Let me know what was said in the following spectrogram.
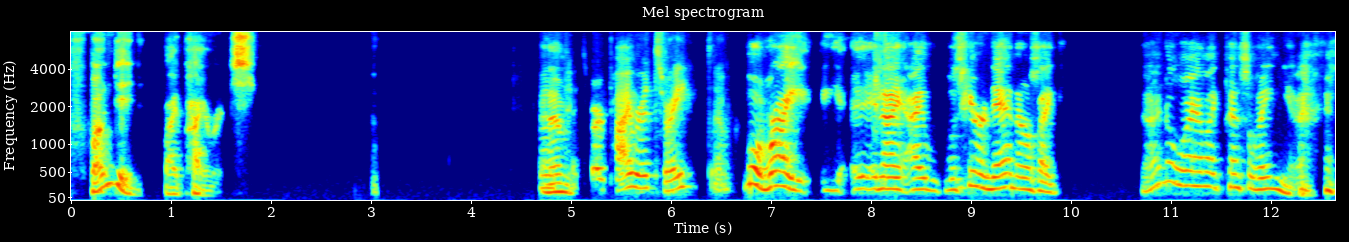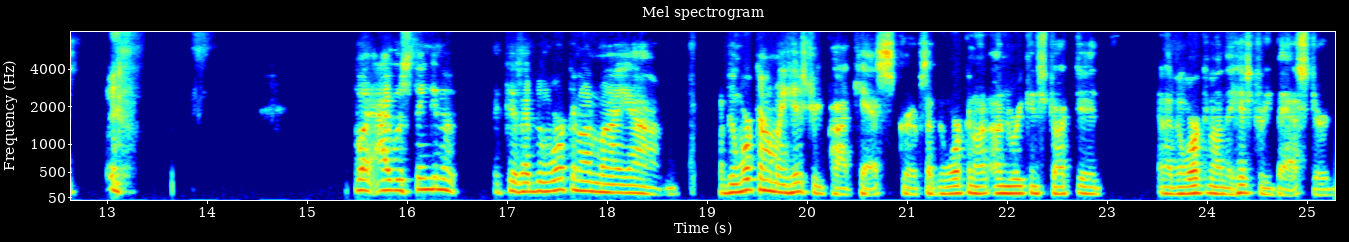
funded by pirates. And I'm Pittsburgh Pirates, right? So well, right. And I, I was hearing that and I was like, I know why I like Pennsylvania. but I was thinking of because I've been working on my um I've been working on my history podcast scripts. I've been working on Unreconstructed and I've been working on the History Bastard.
